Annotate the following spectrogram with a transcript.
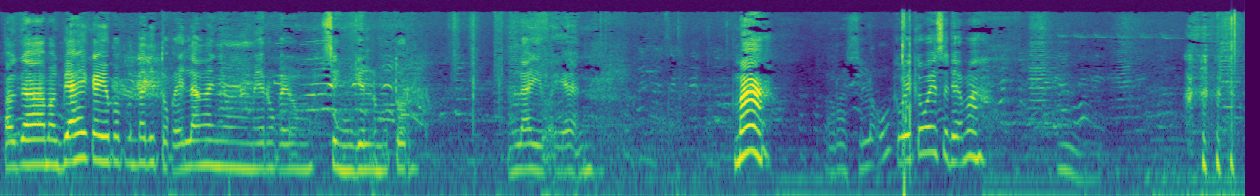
Pag ah, magbiyahe kayo papunta dito, kailangan yung meron kayong single motor. Ang layo, ayan. Ma! Kaway-kaway sa diya, ma.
